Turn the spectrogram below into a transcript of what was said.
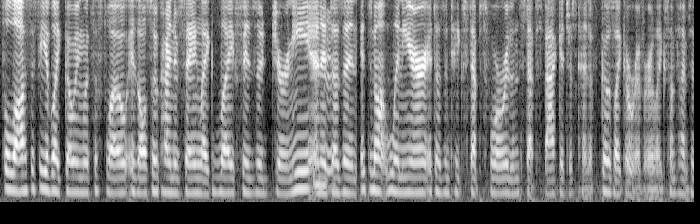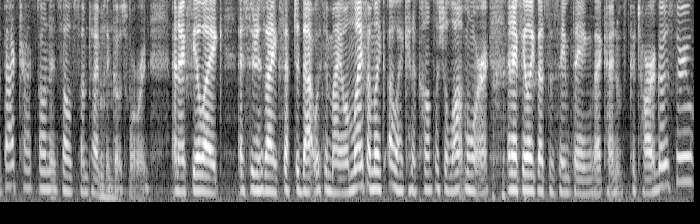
philosophy of like going with the flow is also kind of saying like life is a journey and Mm-hmm. it doesn't it's not linear. It doesn't take steps forward and steps back. It just kind of goes like a river. Like sometimes it backtracks on itself sometimes it goes forward. And i feel like as soon as i accepted that within my own life i'm like oh i can accomplish a lot more. And i feel like that's the same thing that kind of Katara goes through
